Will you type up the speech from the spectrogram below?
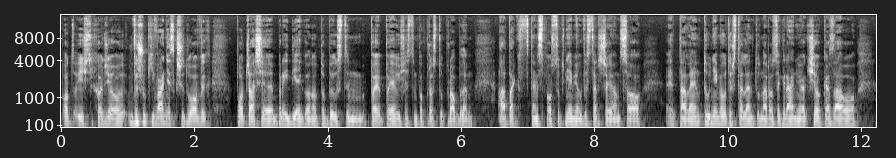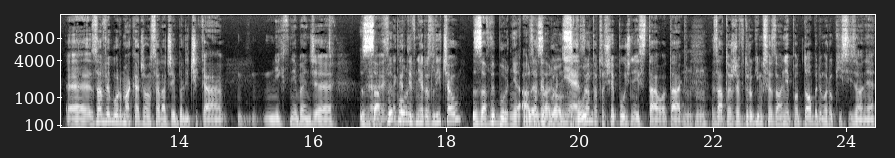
od, jeśli chodzi o wyszukiwanie skrzydłowych po czasie Brady'ego, no to był z tym, pojawił się z tym po prostu problem. A tak w ten sposób nie miał wystarczająco e, talentu, nie miał też talentu na rozegraniu, jak się okazało. E, za wybór Maca Jonesa raczej Belicika nikt nie będzie e, za wybór, negatywnie rozliczał. Za wybór nie, ale za, wybór za rozwój? Nie, za to, co się później stało, tak. Mhm. Za to, że w drugim sezonie, po dobrym rookie sezonie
